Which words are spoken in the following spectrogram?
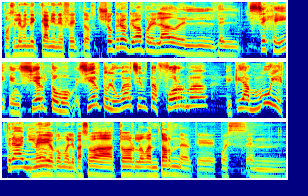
posiblemente cambien efectos. Yo creo que va por el lado del, del CGI en cierto, cierto lugar, cierta forma que queda muy extraño. Medio como le pasó a Thor Love and Thunder, que después en,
